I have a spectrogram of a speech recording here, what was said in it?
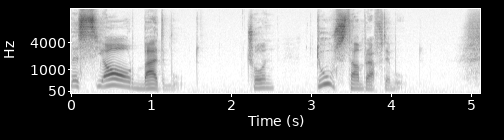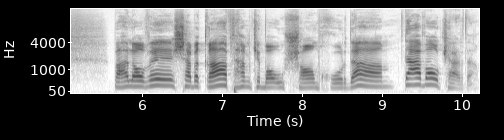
بسیار بد بود چون دوستم رفته بود. به علاوه شب قبل هم که با او شام خوردم دعوا کردم.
